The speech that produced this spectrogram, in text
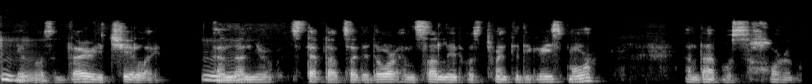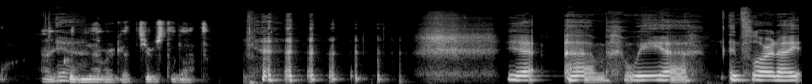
mm-hmm. it was very chilly. Mm-hmm. And then you stepped outside the door, and suddenly it was 20 degrees more. And that was horrible. I yeah. could never get used to that. yeah, um, we uh, in Florida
